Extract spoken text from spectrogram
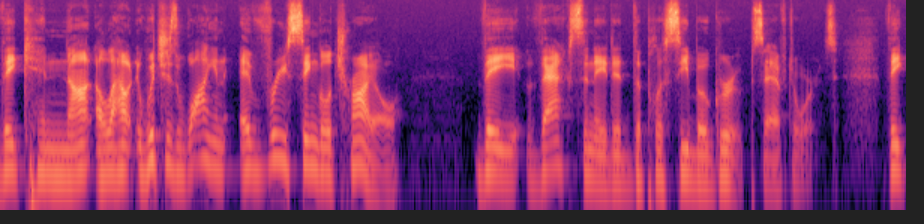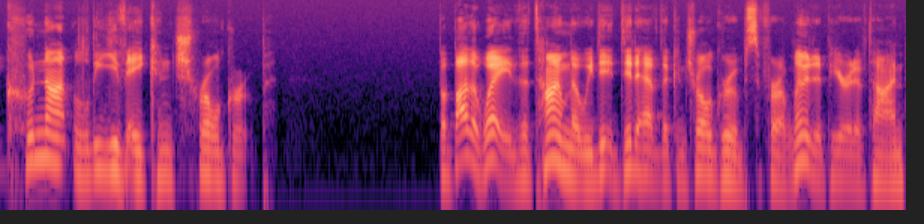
they cannot allow it, which is why in every single trial, they vaccinated the placebo groups afterwards. They could not leave a control group. But by the way, the time that we did, did have the control groups for a limited period of time,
